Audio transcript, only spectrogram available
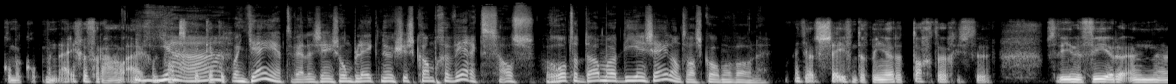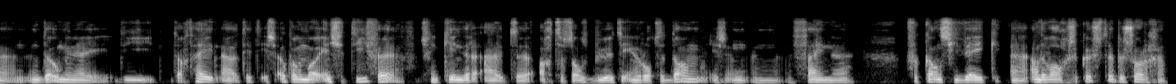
kom ik op mijn eigen verhaal eigenlijk. Ja, want, ik heb het... want jij hebt wel eens in zo'n bleekneusjeskamp gewerkt. Als Rotterdammer die in Zeeland was komen wonen. In de jaren 70, in de jaren 80 is er, is er in de Veren een, een dominee die dacht: hé, hey, nou, dit is ook wel een mooi initiatief. Hè? Misschien kinderen uit achterstandsbuurten in Rotterdam is een, een fijne vakantieweek uh, aan de Walgense kust bezorgen.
